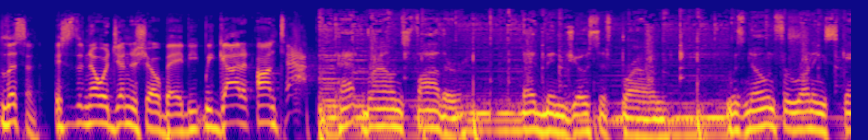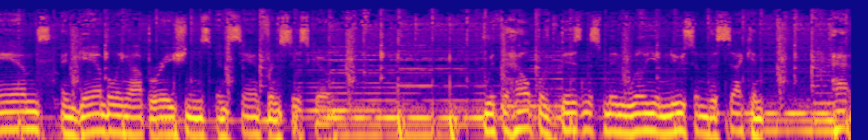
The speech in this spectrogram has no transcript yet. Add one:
Listen, this is the No Agenda Show, baby. We got it on tap. Pat Brown's father, Edmund Joseph Brown, was known for running scams and gambling operations in San Francisco. With the help of businessman William Newsom II, Pat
